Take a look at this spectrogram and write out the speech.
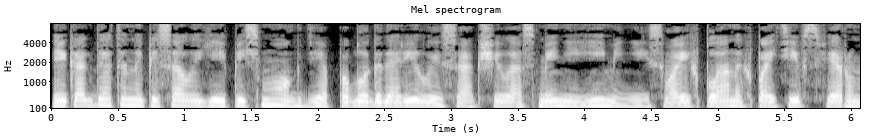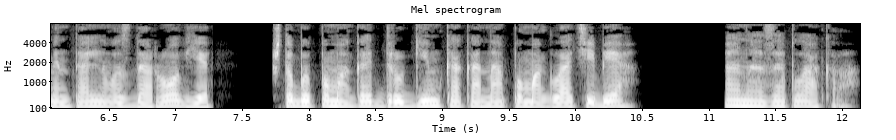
и когда-то написала ей письмо, где поблагодарила и сообщила о смене имени и своих планах пойти в сферу ментального здоровья, чтобы помогать другим, как она помогла тебе. Она заплакала.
